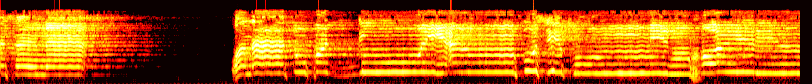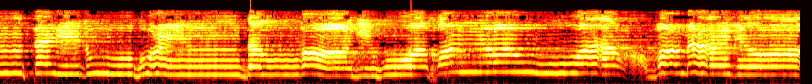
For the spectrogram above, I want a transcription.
حسنا وما تقدموا لأنفسكم من خير تجدوه عند الله هو خيرا وأعظم أجرا.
